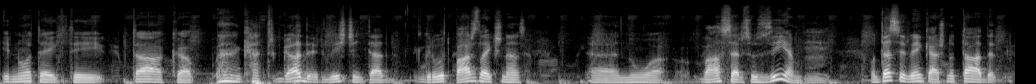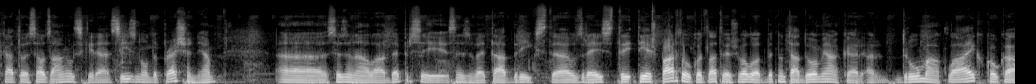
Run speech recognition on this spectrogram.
ir noteikti tā, ka katru gadu ir bišķiņ tāda grūta pārslēgšanās uh, no vasaras uz ziemu. Mm. Un tas ir vienkārši nu, tāda, kā to sauc angļuiski, ir uh, seasonal depression. Ja? Uh, sezonālā depresija, es nezinu, vai tā drīkst uh, uzreiz tieši pārtulkot latviešu valodu, bet nu, tā doma, jā, ka ar, ar drūmāku laiku kaut kā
